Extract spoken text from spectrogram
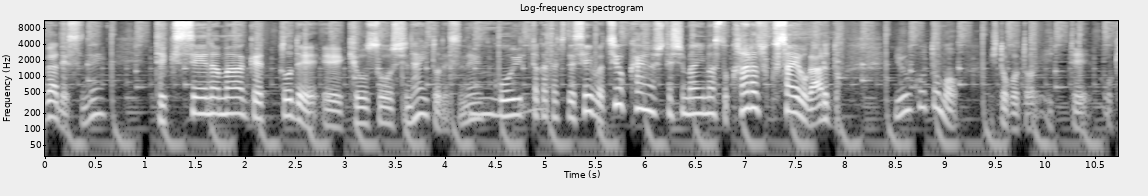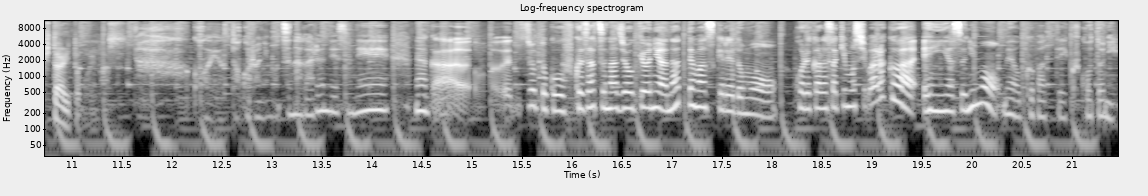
がですね適正なマーケットで、えー、競争しないとですね、うん、こういった形で政府が強く関与してしまいますと必ず副作用があるということも一言言っておきたいと思います。こういうところにもつながるんですね。なんかちょっとこう複雑な状況にはなってますけれども、これから先もしばらくは円安にも目を配っていくことに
